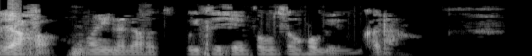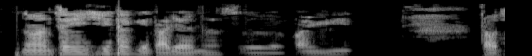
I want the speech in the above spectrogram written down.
大家好，欢迎来到维持先锋生活美容课堂。那这一期带给大家呢是关于导致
